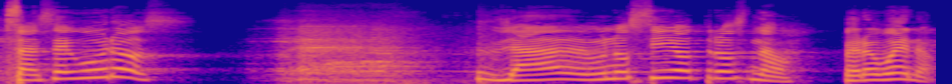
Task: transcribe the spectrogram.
¿Están seguros? Ya, unos sí, otros no. Pero bueno,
